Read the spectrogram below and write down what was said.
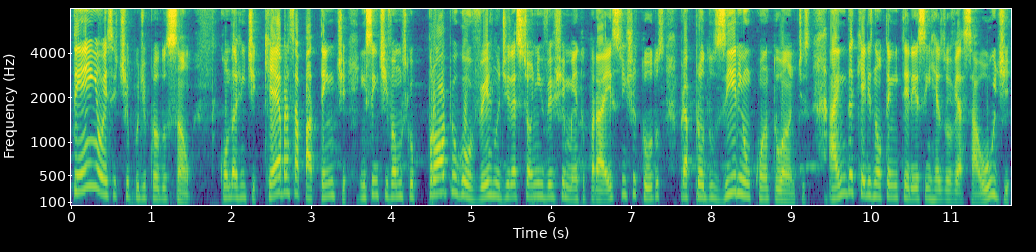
tenham esse tipo de produção. Quando a gente quebra essa patente, incentivamos que o próprio governo direcione investimento para esses institutos para produzirem o quanto antes. Ainda que eles não tenham interesse em resolver a saúde,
